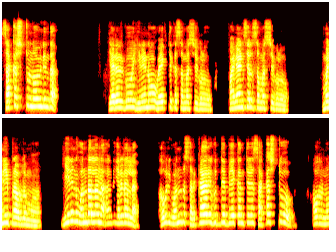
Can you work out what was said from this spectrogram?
ಸಾಕಷ್ಟು ನೋವಿನಿಂದ. ಯಾರ್ಯಾರಿಗೂ ಏನೇನೋ ವೈಯಕ್ತಿಕ ಸಮಸ್ಯೆಗಳು ಫೈನಾನ್ಷಿಯಲ್ ಸಮಸ್ಯೆಗಳು ಮನಿ ಪ್ರಾಬ್ಲಮ್, ಏನೇನು ಒಂದಲ್ಲ ಎರಡಲ್ಲ. ಅವ್ರಿಗೆ ಒಂದು ಸರ್ಕಾರಿ ಹುದ್ದೆ ಬೇಕಂತೇಳಿ ಸಾಕಷ್ಟು ಅವ್ರನ್ನು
